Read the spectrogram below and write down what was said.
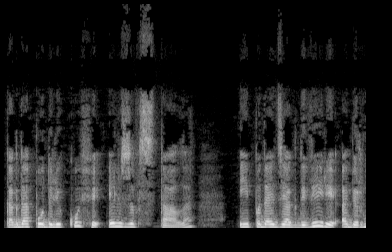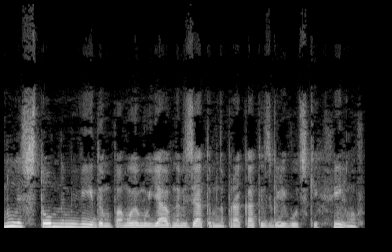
Когда подали кофе, Эльза встала, и, подойдя к двери, обернулась с томным видом, по-моему, явно взятым на прокат из голливудских фильмов,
